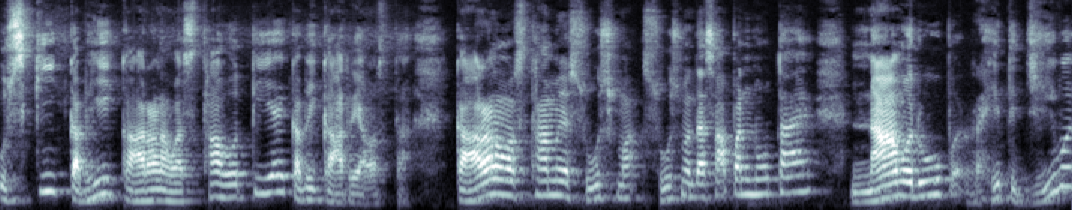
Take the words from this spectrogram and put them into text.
उसकी कभी कारण अवस्था होती है, कभी कार्य अवस्था कारण अवस्था में सूक्ष्म सूक्ष्म दशापन्न होता है नाम रूप रहित जीव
